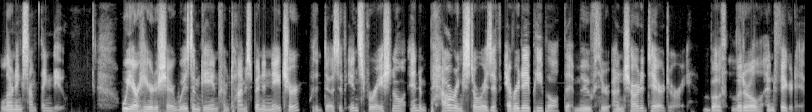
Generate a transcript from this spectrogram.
learning something new. We are here to share wisdom gained from time spent in nature with a dose of inspirational and empowering stories of everyday people that move through uncharted territory, both literal and figurative.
